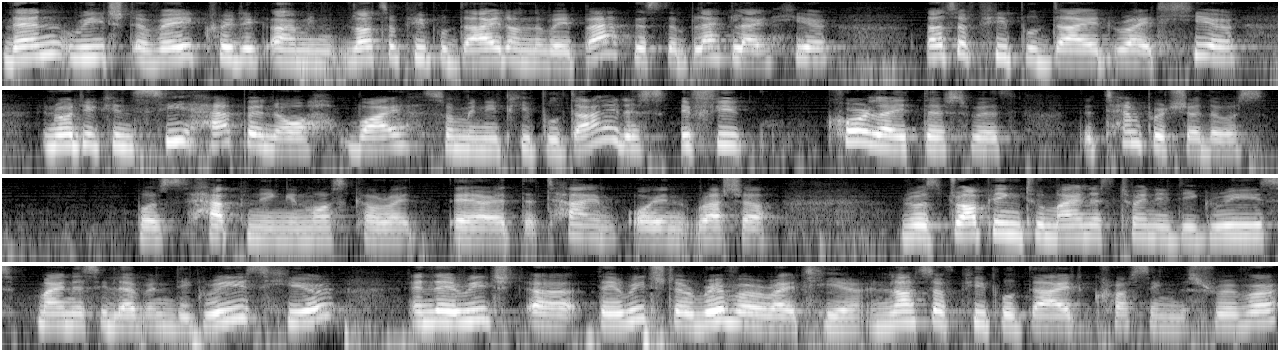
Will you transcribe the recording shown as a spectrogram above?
then reached a very critical. I mean, lots of people died on the way back. There's the black line here. Lots of people died right here. And what you can see happen, or why so many people died, is if you correlate this with the temperature that was was happening in Moscow right there at the time, or in Russia, it was dropping to minus 20 degrees, minus 11 degrees here, and they reached uh, they reached a river right here, and lots of people died crossing this river,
